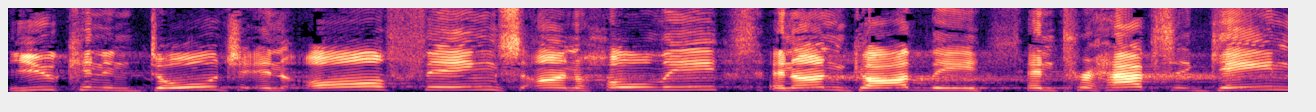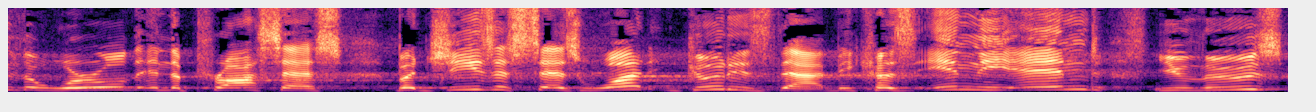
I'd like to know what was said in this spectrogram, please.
You can indulge in all things unholy and ungodly and perhaps gain the world in the process. But Jesus says, What good is that? Because in the end, you lose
